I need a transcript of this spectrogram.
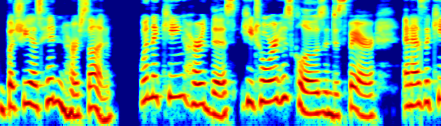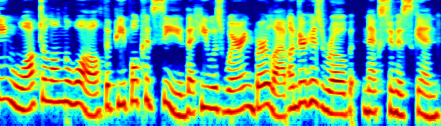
but she has hidden her son. When the king heard this, he tore his clothes in despair, and as the king walked along the wall, the people could see that he was wearing burlap under his robe next to his skin.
